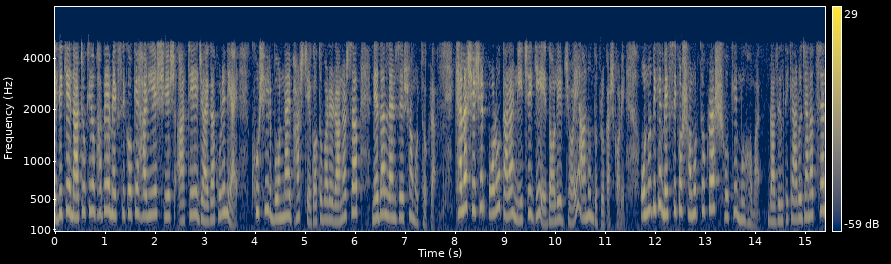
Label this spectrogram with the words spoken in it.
এদিকে নাটকীয়ভাবে মেক্সিকোকে হারিয়ে শেষ আটে জায়গা করে নেয় খুশির বন্যায় ভাসছে গতবারের রানার্স আপ নেদারল্যান্ডসের সমর্থকরা। খেলা শেষের পরও তারা নেচে গিয়ে দলের জয়ে আনন্দ প্রকাশ করে। অন্যদিকে মেক্সিকোর সমর্থকরা শোকে মুহমান। ব্রাজিল থেকে আরও জানাচ্ছেন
